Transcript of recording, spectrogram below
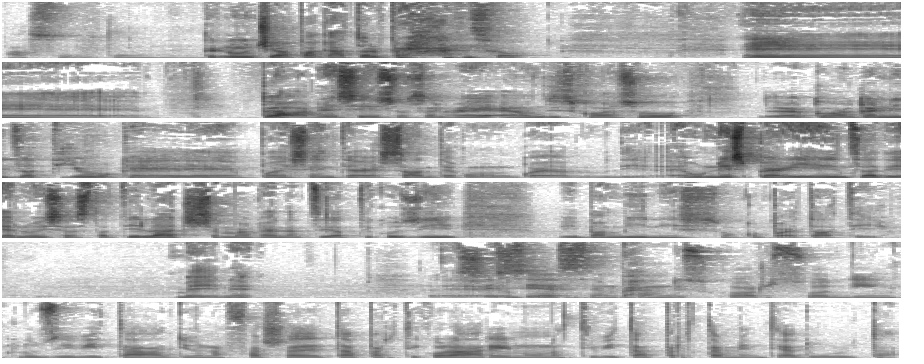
Assolutamente. Che non ci ha pagato il pranzo e... Però nel senso, me è un discorso eh, organizzativo che può essere interessante comunque, è un'esperienza di noi siamo stati là, ci siamo organizzati così, i bambini si sono comportati bene. Sì, sì, è sempre Beh. un discorso di inclusività di una fascia d'età particolare in un'attività prettamente adulta.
